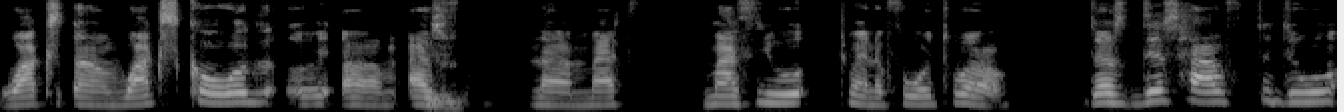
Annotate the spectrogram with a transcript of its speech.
wax um wax cold uh, um as Mm. in uh, Math, Matthew 24 12. Does this have to do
